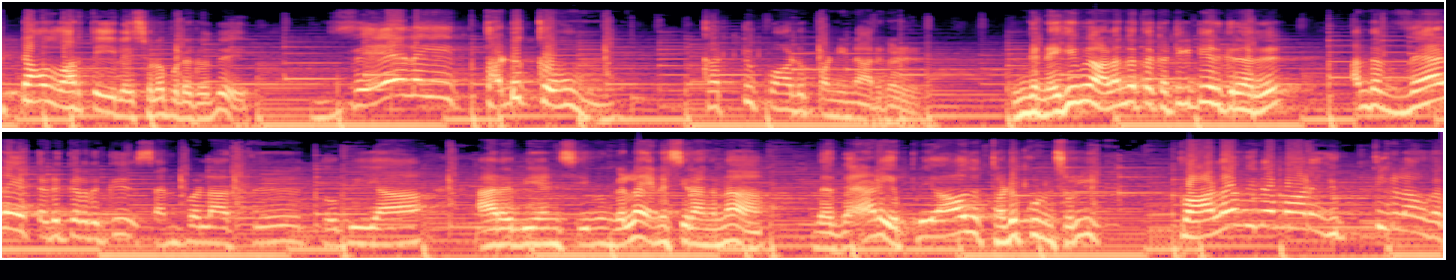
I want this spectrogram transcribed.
எட்டாவது வார்த்தையிலே சொல்லப்படுகிறது வேலையை தடுக்கவும் கட்டுப்பாடு பண்ணினார்கள். இங்க நெகிமே அலங்கத்தை கட்டிக்கிட்டே இருக்கிறாரு. அந்த வேலையை தடுக்கிறதுக்கு சன்பலாத்து தொபியா அரபியன்ஸ் இவங்கெல்லாம் என்ன செய்கிறாங்கன்னா இந்த வேலை எப்படியாவது தடுக்கணும்னு சொல்லி பலவிதமான யுக்திகளை அவங்க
